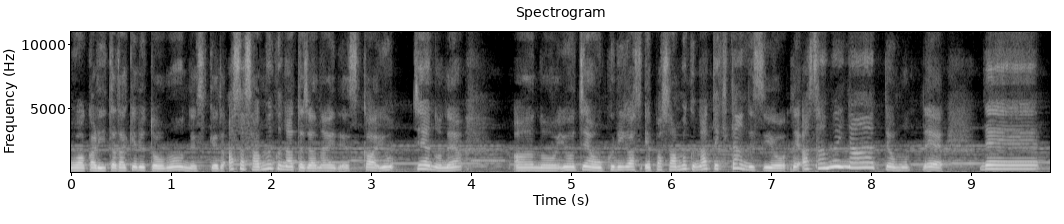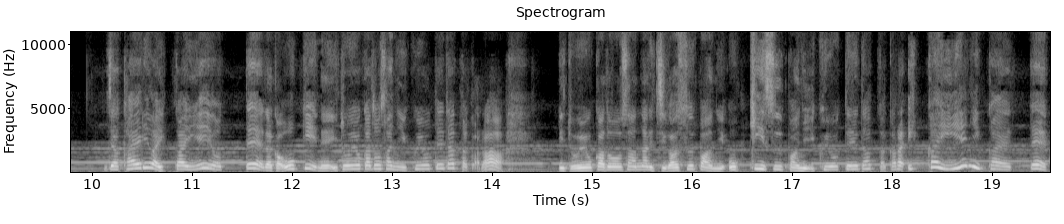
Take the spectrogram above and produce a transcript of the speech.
お分かりいただけると思うんですけど、朝寒くなったじゃないですか。幼稚園のね、あの幼稚園送りがやっぱ寒くなってきたんですよ。で、あ、寒いなって思って、で、じゃあ帰りは一回家寄って、だから大きいね、イトーヨーカドーさんに行く予定だったから、イトーヨーカドーさんなり違うスーパーに、大きいスーパーに行く予定だったから、一回家に帰って、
